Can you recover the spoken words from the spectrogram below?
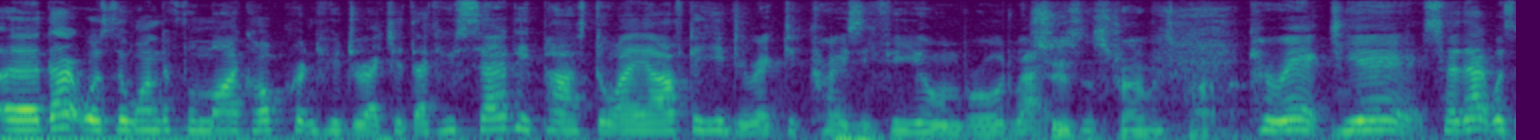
uh, that was the wonderful Mike Ockrent who directed that, who sadly passed away after he directed Crazy for You on Broadway. Susan Stroman's partner. Correct, yeah. So that was,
